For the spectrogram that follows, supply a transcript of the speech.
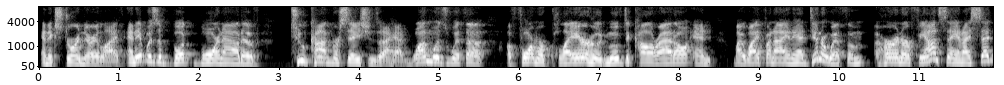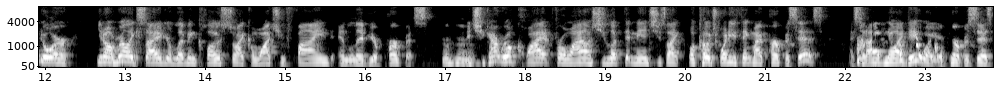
and extraordinary life. And it was a book born out of two conversations that I had. One was with a, a former player who had moved to Colorado, and my wife and I had had dinner with him, her and her fiance. And I said to her, You know, I'm really excited you're living close so I can watch you find and live your purpose. Mhm. And she got real quiet for a while and she looked at me and she's like, Well, coach, what do you think my purpose is? I said, I have no idea what your purpose is.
